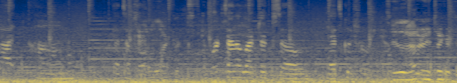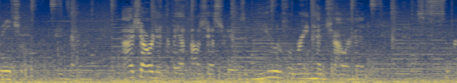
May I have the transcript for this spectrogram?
But um, that's okay. It works on electric, so that's good for right It's now. either that or you take a cold shower. Exactly. I showered at the bathhouse yesterday. It was a beautiful rain head shower head. It was super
